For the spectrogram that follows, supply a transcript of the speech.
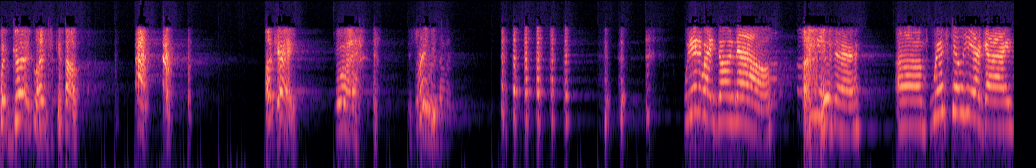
We're good. Let's go. okay. You want, is Where do I go now? Neither. Um, we're still here, guys.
